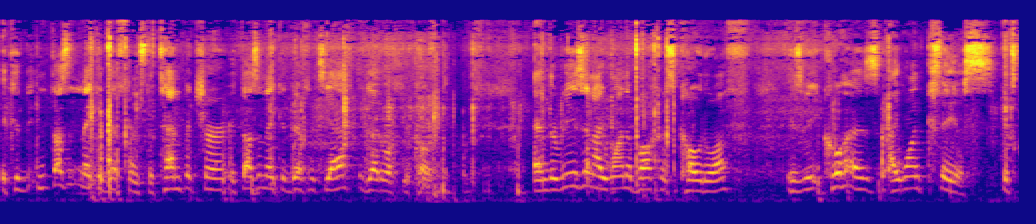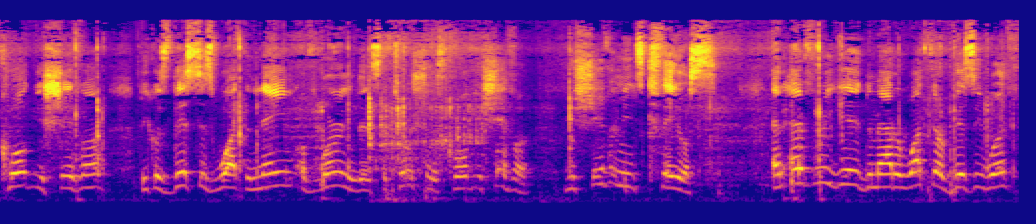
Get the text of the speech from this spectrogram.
It, could be, it doesn't make a difference. The temperature, it doesn't make a difference. You have to get off your coat. And the reason I want a Bacher's coat off is because I want kfeus. It's called yeshiva because this is what the name of learning, the institution is called yeshiva. Yeshiva means kfeus. And every year, no matter what they're busy with,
